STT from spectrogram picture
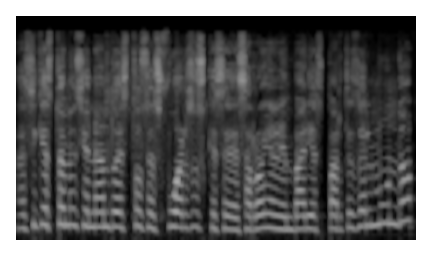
Así que estoy mencionando estos esfuerzos que se desarrollan en varias partes del mundo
